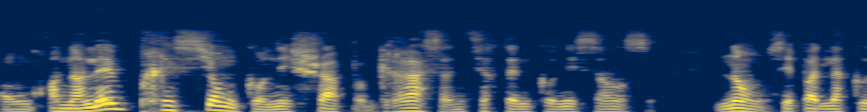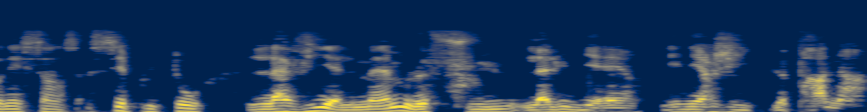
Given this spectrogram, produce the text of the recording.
On, on a l'impression qu'on échappe grâce à une certaine connaissance. Non, c'est pas de la connaissance, c'est plutôt la vie elle-même, le flux, la lumière, l'énergie, le prana.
